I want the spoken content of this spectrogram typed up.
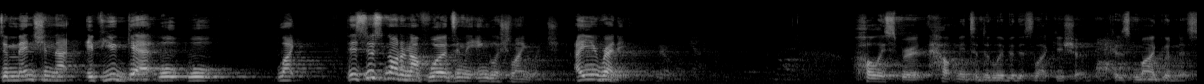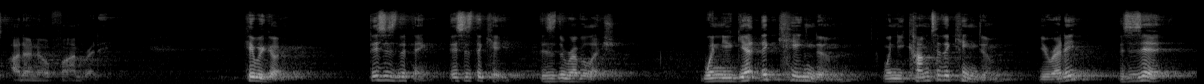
dimension that, if you get, will, will like, there's just not enough words in the English language. Are you ready? Holy Spirit, help me to deliver this like you showed me, because my goodness, I don't know if I'm ready. Here we go. This is the thing. This is the key. This is the revelation. When you get the kingdom, when you come to the kingdom, you ready? This is it.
